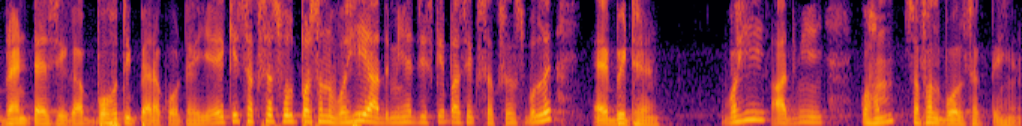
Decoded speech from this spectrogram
ब्रांड टैसी का बहुत ही प्यारा कोट है ये कि सक्सेसफुल पर्सन वही आदमी है जिसके पास एक सक्सेसफुल हैबिट है। वही आदमी को हम सफल बोल सकते हैं।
